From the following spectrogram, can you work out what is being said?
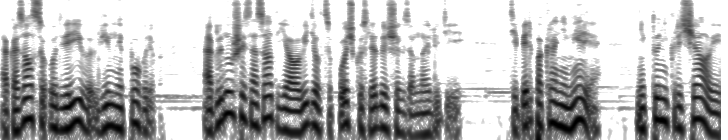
оказался у двери в винный погреб. Оглянувшись назад, я увидел цепочку следующих за мной людей. Теперь, по крайней мере, никто не кричал, и,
